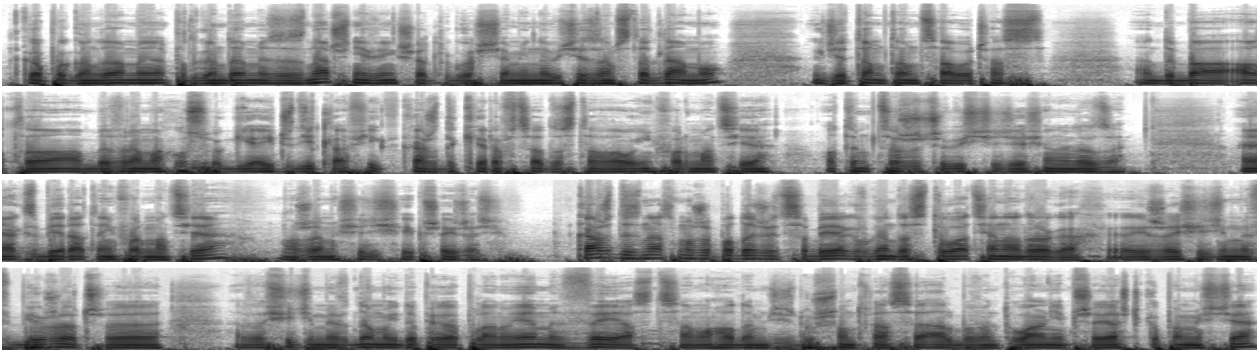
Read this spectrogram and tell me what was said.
tylko podglądamy, podglądamy ze znacznie większej odległości, a mianowicie z Amsterdamu, gdzie TomTom cały czas dba o to, aby w ramach usługi HD Traffic każdy kierowca dostawał informacje o tym, co rzeczywiście dzieje się na drodze. A jak zbiera te informacje? Możemy się dzisiaj przejrzeć. Każdy z nas może podejrzeć sobie, jak wygląda sytuacja na drogach. Jeżeli siedzimy w biurze, czy siedzimy w domu i dopiero planujemy wyjazd samochodem gdzieś dłuższą trasę, albo ewentualnie przejażdżkę po mieście,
